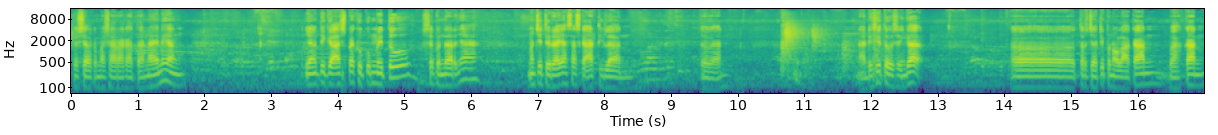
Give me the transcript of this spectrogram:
Sosial kemasyarakatan. Nah, ini yang yang tiga aspek hukum itu sebenarnya mencederai asas keadilan. Tuh kan. Nah, di situ sehingga e, terjadi penolakan bahkan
